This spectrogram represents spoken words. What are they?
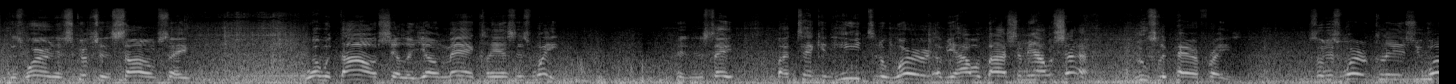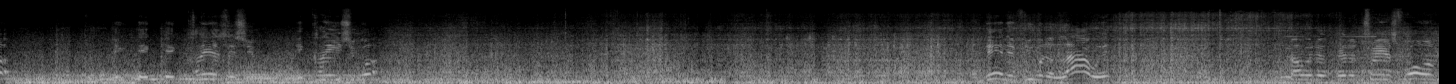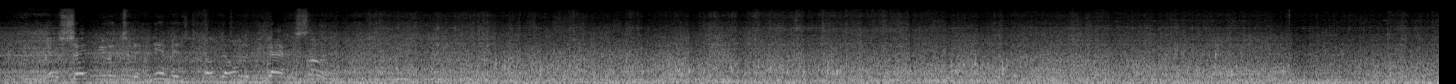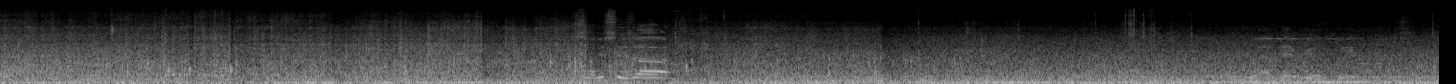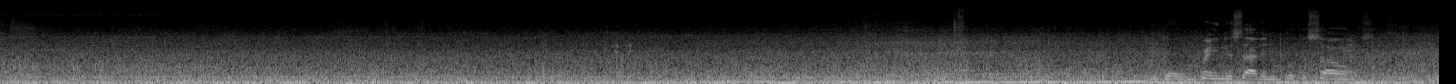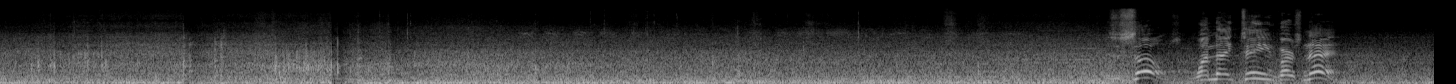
this word in scripture in Psalm say, Wherewithal shall a young man cleanse his way? And say, by taking heed to the word of Yahweh Ba'ashem Yahawashi, loosely paraphrased. So this word cleans you up. It, it, it cleanses you. It cleans you up. And then if you would allow it, you know, it'll, it'll transform and shape you into the image of the only begotten Son. So this is uh grab that real quick. We go and bring this out in the book of Psalms. This is Psalms 119, verse 9.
